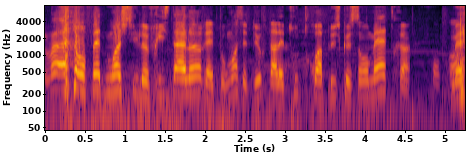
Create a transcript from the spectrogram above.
Ouais, en fait, moi je suis le freestyler et pour moi c'est dur d'aller tout droit plus que 100 mètres. Mais,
